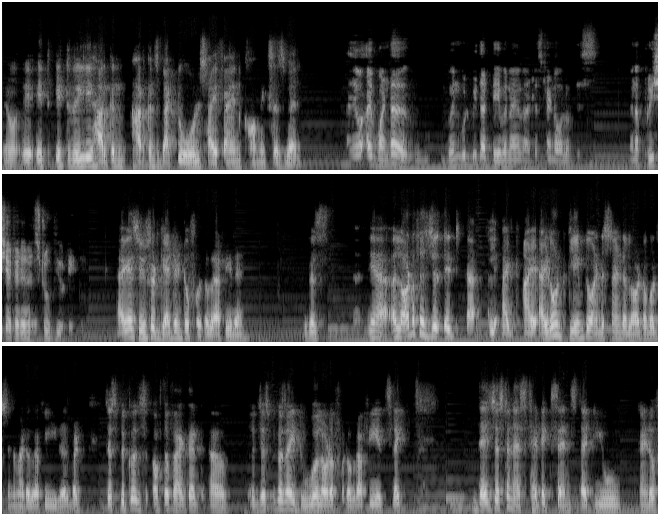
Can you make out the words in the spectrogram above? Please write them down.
You know it it really harken harkens back to old sci-fi and comics as well. I, I wonder when would be that day when i understand all of this and appreciate it in its true beauty. I guess you should get into photography then, because yeah, a lot of it. Just, it I, I I don't claim to understand a lot about cinematography either, but just because of the fact that uh, just because I do a lot of photography, it's like there's just an aesthetic sense that you kind of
